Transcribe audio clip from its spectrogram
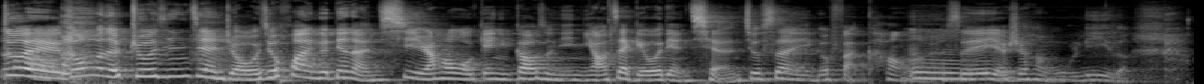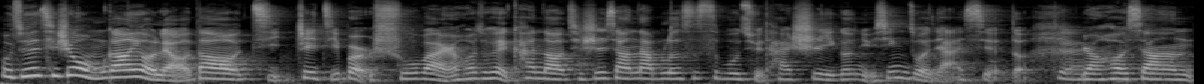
对，多么的捉襟见肘！我就换一个电暖器，然后我给你告诉你，你要再给我点钱，就算一个反抗了，所以也是很无力的。我觉得其实我们刚刚有聊到几这几本书吧，然后就可以看到，其实像《那不勒斯四部曲》，它是一个女性作家写的，对，然后像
